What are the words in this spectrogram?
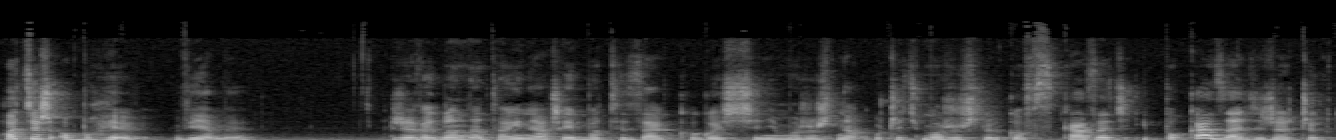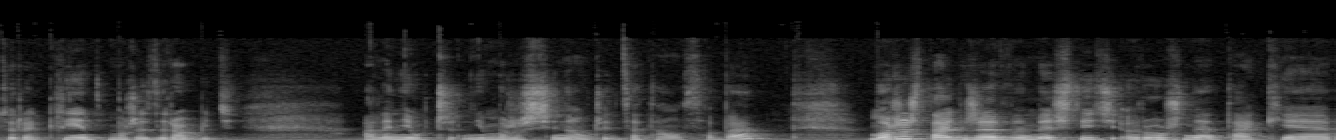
chociaż oboje wiemy, że wygląda to inaczej, bo ty za kogoś się nie możesz nauczyć, możesz tylko wskazać i pokazać rzeczy, które klient może zrobić ale nie, uczy, nie możesz się nauczyć za tę osobę. Możesz także wymyślić różne takie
